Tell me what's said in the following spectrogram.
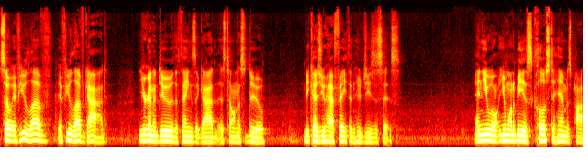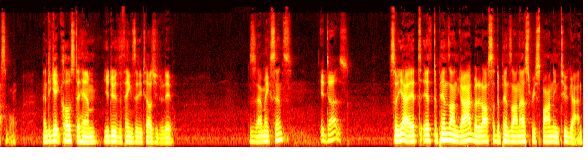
So if you love if you love God, you're going to do the things that God is telling us to do because you have faith in who Jesus is. And you will, you want to be as close to him as possible. And to get close to him, you do the things that he tells you to do. Does that make sense? It does. So yeah, it it depends on God, but it also depends on us responding to God,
